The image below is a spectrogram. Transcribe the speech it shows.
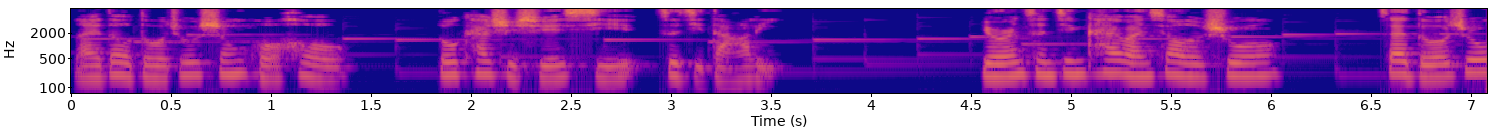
来到德州生活后。都开始学习自己打理。有人曾经开玩笑地说，在德州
